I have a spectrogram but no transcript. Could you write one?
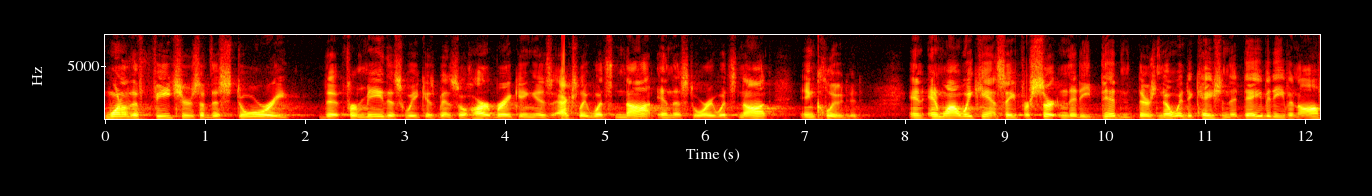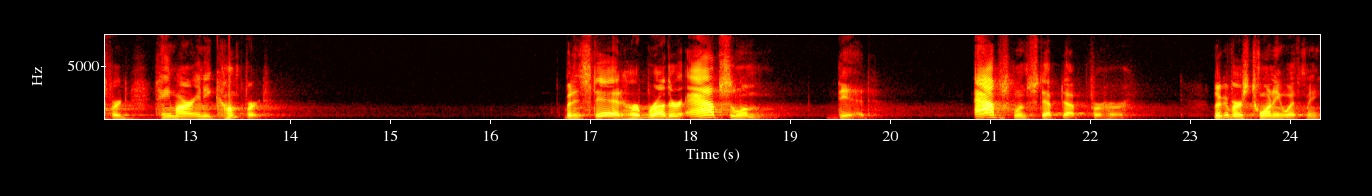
one of the features of this story that for me this week has been so heartbreaking is actually what's not in the story, what's not included. And, and while we can't say for certain that he didn't, there's no indication that David even offered Tamar any comfort. But instead, her brother Absalom did. Absalom stepped up for her. Look at verse 20 with me. It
